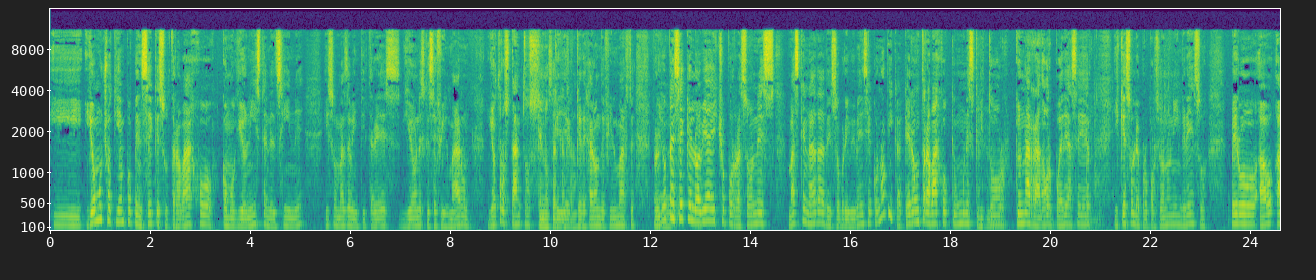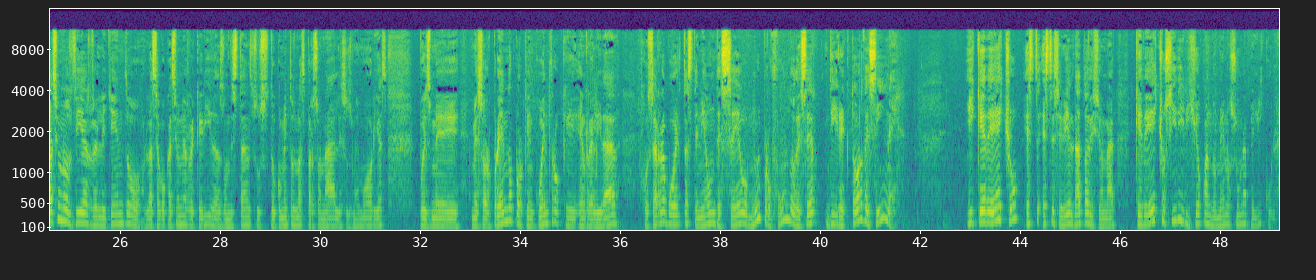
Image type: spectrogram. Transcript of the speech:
Y yo mucho tiempo pensé que su trabajo como guionista en el cine hizo más de 23 guiones que se filmaron y otros tantos que, no que, dejaron de filmarse. Pero yo pensé que lo había hecho por razones más que nada de sobrevivencia económica, que era un trabajo que un escritor, que un narrador puede hacer y que eso le proporciona un ingreso. Pero hace unos días releyendo las evocaciones requeridas, donde están sus documentos más personales, sus memorias, pues me, me sorprendo porque encuentro que en realidad José Revueltas tenía un deseo muy profundo de ser director de cine y que de hecho, este, este sería el dato adicional, que de hecho sí dirigió cuando menos una película.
